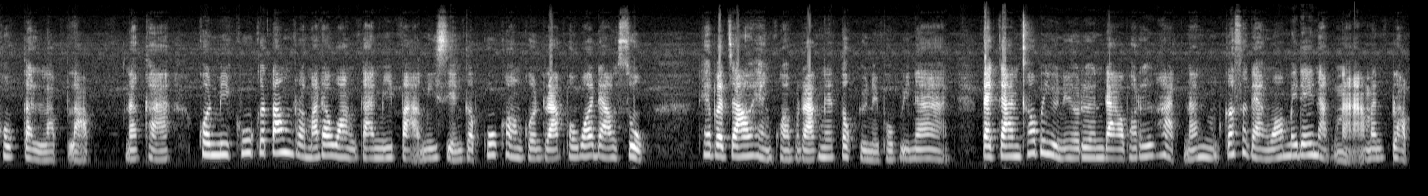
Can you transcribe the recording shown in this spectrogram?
คบกันลับๆนะคะ คนมีคู่ก็ต้องระมัดระวังการมีปากมีเสียงกับคู่ครองคนรัก เพราะว่าดาวศุกร์เทพเจ้าแห่งความรักเนี่ยตกอยู่ในภพวินาศแต่การเข้าไปอยู่ในเรือนดาวพฤหัสนั้นก็แสดงว่าไม่ได้หนักหนา มันปรับ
